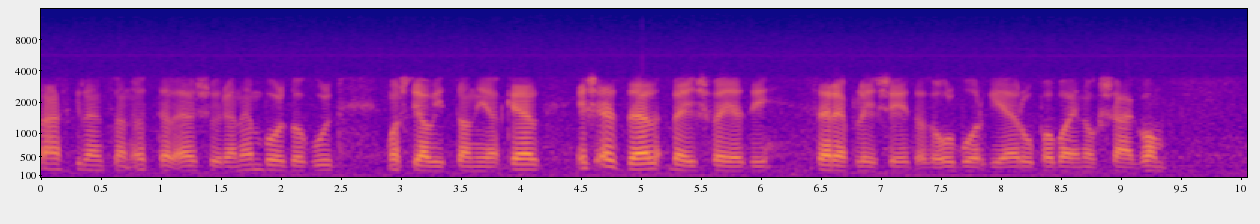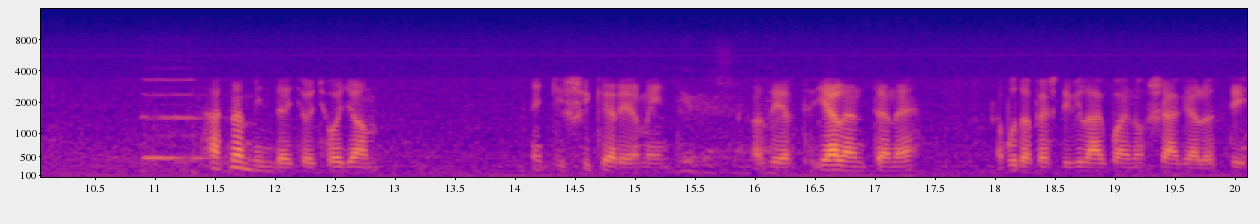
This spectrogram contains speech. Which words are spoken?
195-tel elsőre nem boldogult, most javítania kell, és ezzel be is fejezi szereplését az Olborgi Európa bajnokságon. Hát nem mindegy, hogy hogyan. Egy kis sikerélményt azért jelentene a budapesti világbajnokság előtti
